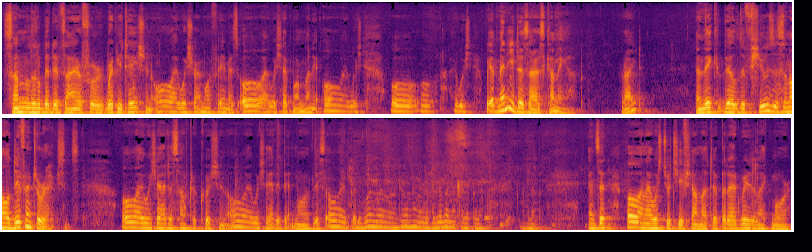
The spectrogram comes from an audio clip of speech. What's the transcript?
Some little bit of desire for reputation. Oh, I wish I were more famous. Oh, I wish I had more money. Oh, I wish. Oh, oh, I wish. We have many desires coming up, right? And they, they'll diffuse us in all different directions. Oh, I wish I had a softer cushion. Oh, I wish I had a bit more of this. Oh, I. And said, oh, and I wish to achieve shamatha, but I'd really like more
